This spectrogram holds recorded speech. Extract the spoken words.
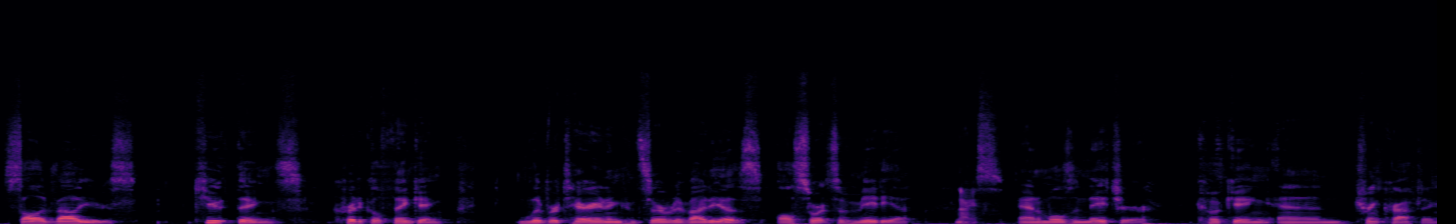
Solid values, cute things, critical thinking, libertarian and conservative ideas, all sorts of media. Nice. animals and nature, cooking and drink crafting,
